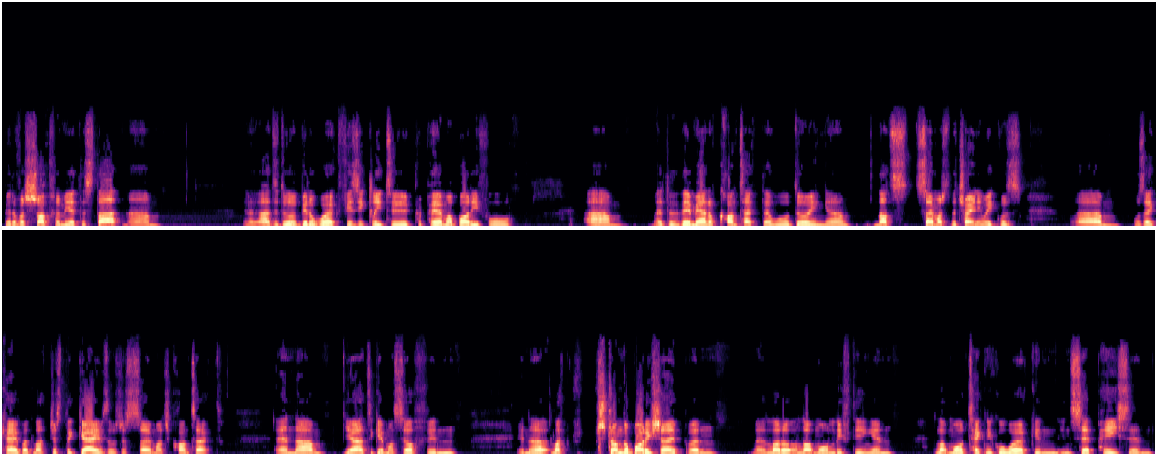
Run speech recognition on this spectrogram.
bit of a shock for me at the start. Um, I had to do a bit of work physically to prepare my body for um, the, the, amount of contact that we were doing. Um, not so much the training week was um, was okay, but like just the games, there was just so much contact, and um, yeah, I had to get myself in in a like stronger body shape and a lot of a lot more lifting and a lot more technical work in in set piece and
